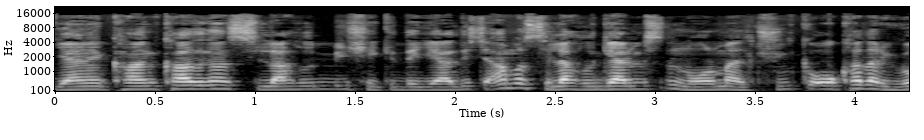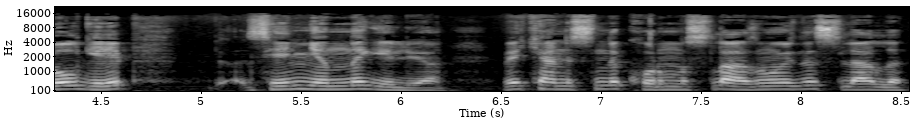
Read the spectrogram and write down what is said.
yani kan kazgan silahlı bir şekilde geldiği için ama silahlı gelmesi de normal. Çünkü o kadar yol gelip senin yanına geliyor. Ve kendisini de koruması lazım. O yüzden silahlı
